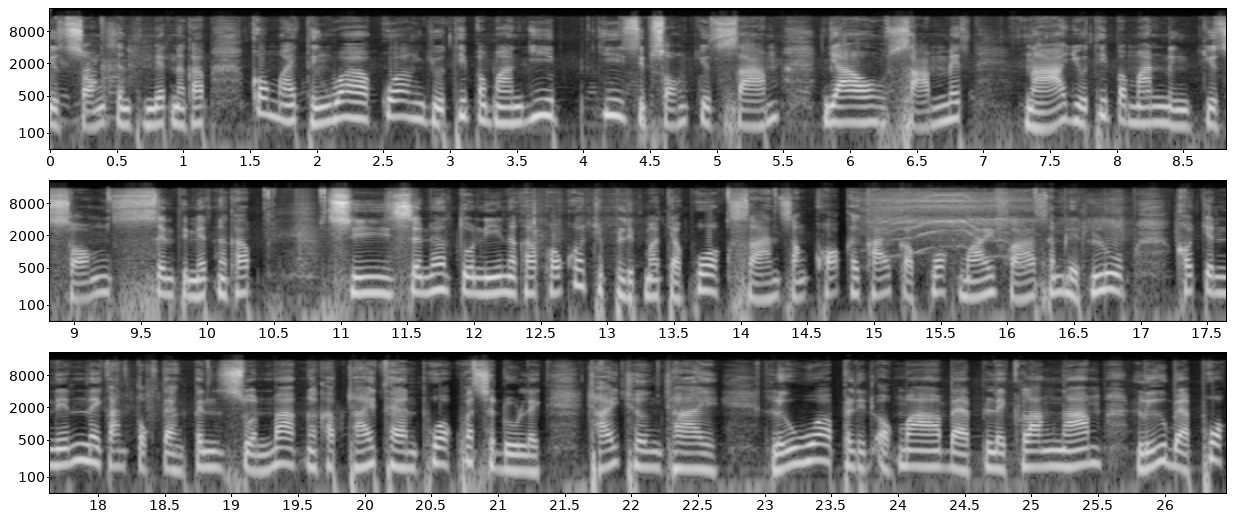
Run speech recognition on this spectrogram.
1.2 เซนติเมตรนะครับ ก็หมายถึงว่ากว้างอยู่ที่ประมาณ 22.3 ยาว 3 เมตร หนาอยู่ที่ประมาณ 1.2เซนติเมตรนะครับซีเซนเนอร์ตัวนี้นะครับเขาก็จะผลิตมาจากพวกสารสังเคราะห์คล้ายๆ กับพวกไม้ฝาสำเร็จรูป เขาจะเน้นในการตกแต่งเป็นส่วนมากนะครับ ใช้แทนพวกวัสดุเหล็ก ใช้เชิงชาย หรือว่าผลิตออกมาแบบเหล็กรางน้ำหรือแบบพวก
